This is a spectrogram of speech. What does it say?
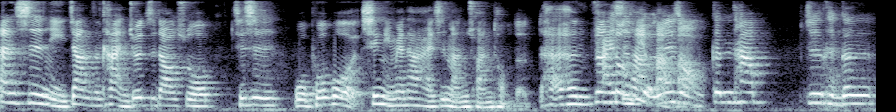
但是你这样子看，你就知道说，其实我婆婆心里面她还是蛮传统的，还很尊还是会有。那种跟她就是可能跟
